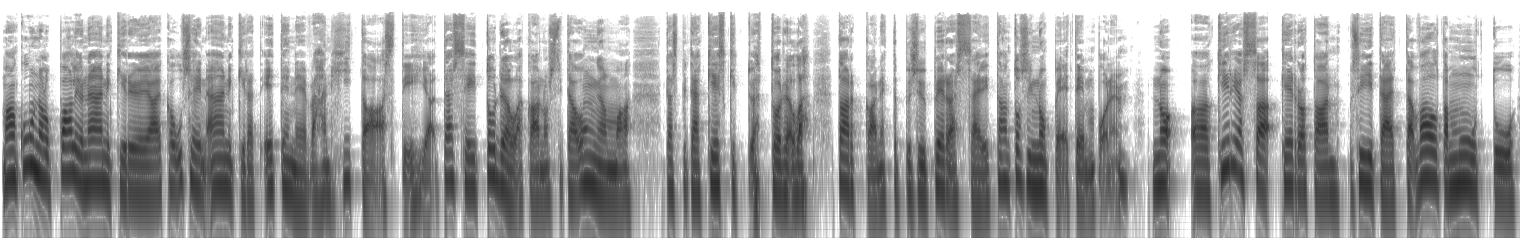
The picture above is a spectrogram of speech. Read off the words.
Mä oon kuunnellut paljon äänikirjoja ja aika usein äänikirjat etenee vähän hitaasti ja tässä ei todellakaan ole sitä ongelmaa. Tässä pitää keskittyä todella tarkkaan, että pysyy perässä, eli tämä on tosi nopea temponen. No äh, kirjassa kerrotaan siitä, että valta muuttuu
